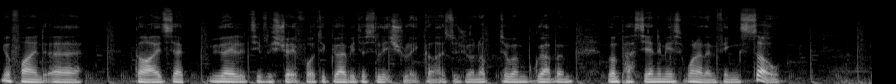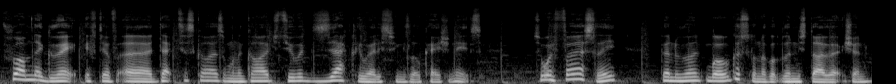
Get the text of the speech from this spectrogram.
you'll find uh, guides they're relatively straightforward to grab. You just literally guys just run up to them grab them run past the enemies one of them things. So from the great gift of uh, Dectus guys I'm going to guide you to exactly where this thing's location is. So we're firstly going to run well we're just going to go run this direction.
